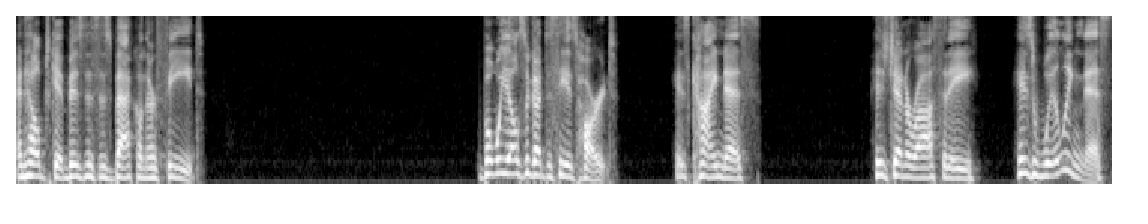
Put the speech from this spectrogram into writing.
and helped get businesses back on their feet. But we also got to see his heart, his kindness, his generosity, his willingness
